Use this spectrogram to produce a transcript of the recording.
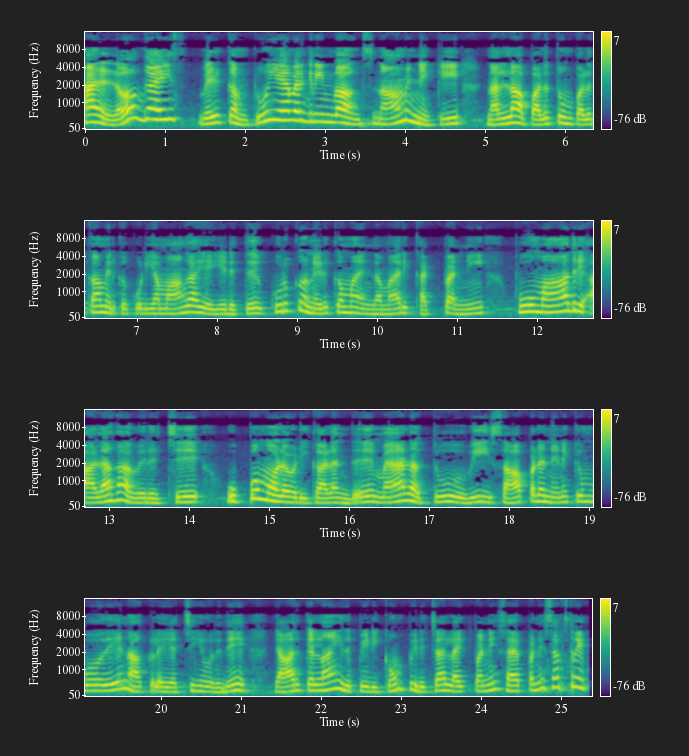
Hello guys welcome to evergreen blogs நாம் இன்னைக்கு நல்லா பழுத்தும் பழுக்காமல் இருக்கக்கூடிய மாங்காயை எடுத்து குறுக்கு நெடுக்கமாக இந்த மாதிரி கட் பண்ணி பூ மாதிரி அழகா விரித்து உப்பு மொளவடி கலந்து மேலே தூவி சாப்பிட நினைக்கும் போதே நாக்கில் எச்சியும் வருதே. யாருக்கெல்லாம் இது பிடிக்கும் பிடிச்சா லைக் பண்ணி ஷேர் பண்ணி சப்ஸ்கிரைப்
